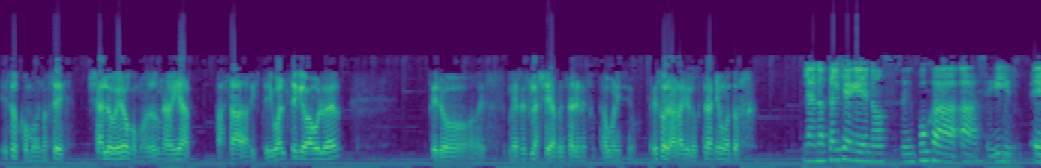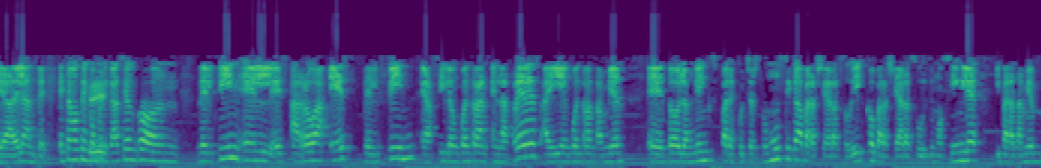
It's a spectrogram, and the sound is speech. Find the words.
eso es como, no sé, ya lo veo como de una vida pasada, viste, igual sé que va a volver, pero es, me reflejea pensar en eso, está buenísimo. Eso la verdad que lo extraño un montón. La nostalgia que nos empuja a seguir eh, adelante. Estamos en sí. comunicación con Delfín, él es arroba es Delfín, así lo encuentran en las redes, ahí encuentran también eh, todos los links para escuchar su música, para llegar a su disco, para llegar a su último single y para también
